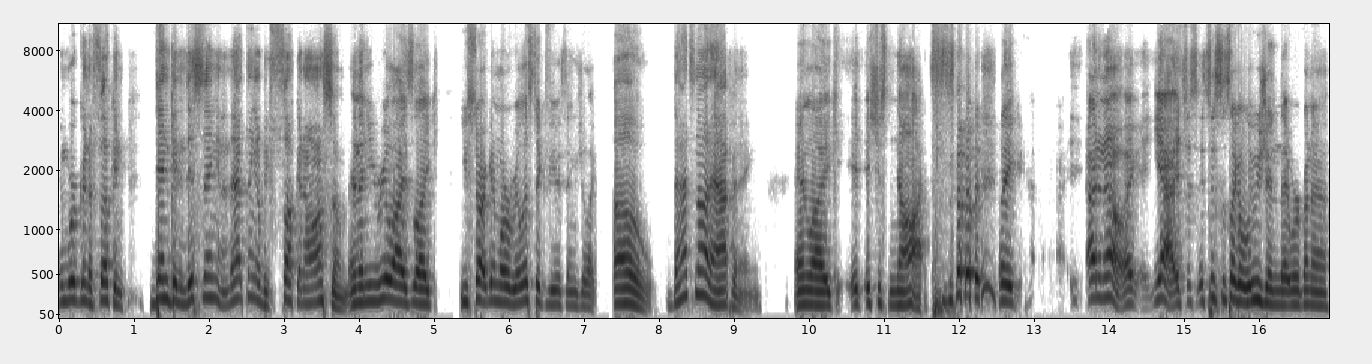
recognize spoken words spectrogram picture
and we're gonna fucking then get in this thing and then that thing. It'll be fucking awesome. And then you realize like you start getting more realistic view of things. You're like, oh, that's not happening, and like it, it's just not. so like I don't know. Like, yeah, it's just it's just this like illusion that we're gonna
